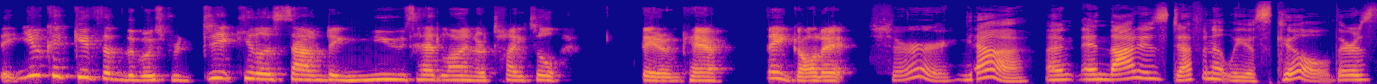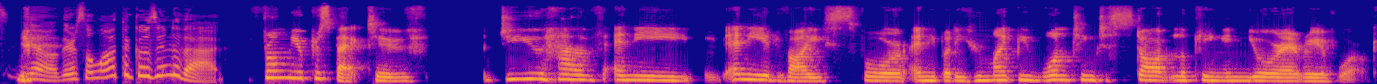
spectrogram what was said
That you could give them the most ridiculous sounding news headline or title, they don't care they got it. Sure. Yeah. And and that is definitely a skill. There's you know, there's a lot that goes into that. From your perspective, do you have any any advice for anybody who might be wanting to start looking in your area of work?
